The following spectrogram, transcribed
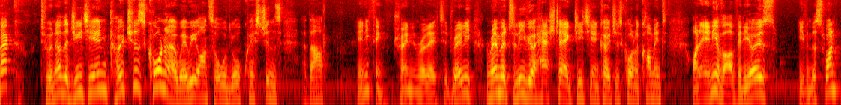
back to another GTN Coaches Corner where we answer all your questions about anything training related, really. Remember to leave your hashtag GTN Coaches Corner comment on any of our videos, even this one,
